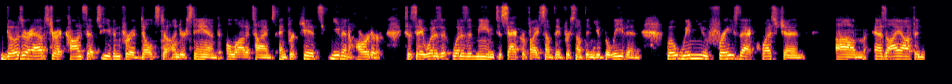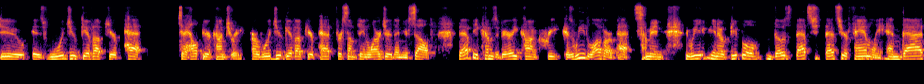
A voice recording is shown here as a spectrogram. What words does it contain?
those are abstract concepts even for adults to understand a lot of times and for kids even harder to say what does it what does it mean to sacrifice something for something you believe in. But when you phrase that question um, as I often do, is would you give up your pet to help your country or would you give up your pet for something larger than yourself? That becomes very concrete because we love our pets. I mean we you know people those that's that's your family and that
